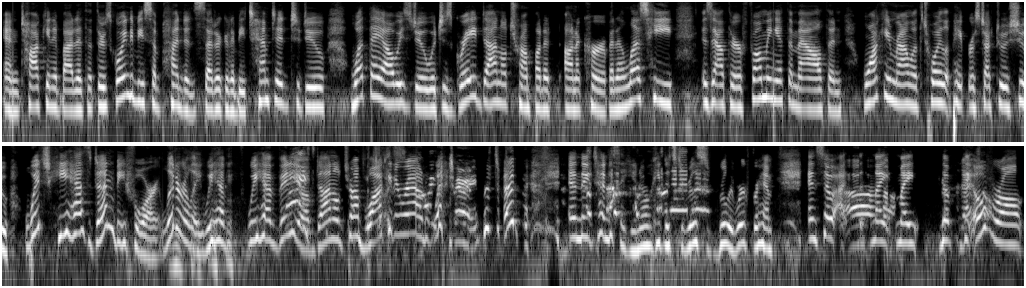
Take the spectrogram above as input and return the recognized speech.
and talking about it that there's going to be some pundits that are going to be tempted to do what they always do which is grade Donald Trump on a on a curve. And unless he is out there foaming at the mouth and walking around with toilet paper stuck to his shoe which he has done before literally. We have we have video of Donald Trump walking around with and they tend to say, you know, he just really really worked for him. And so I, Oh. my my the, the overall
